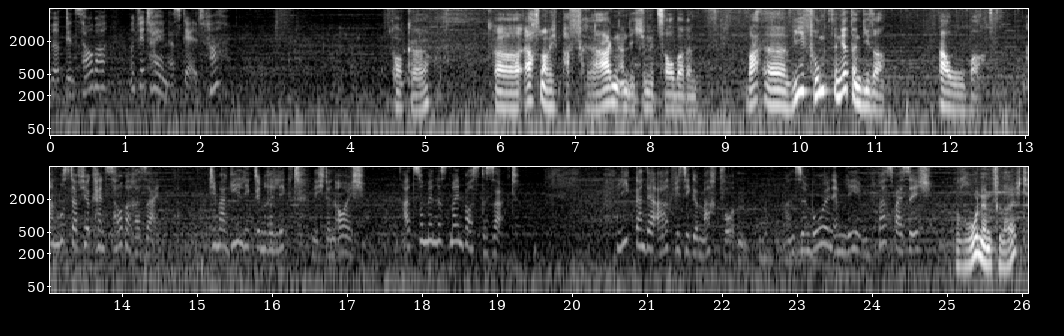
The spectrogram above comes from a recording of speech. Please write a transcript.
wirkt den Zauber und wir teilen das Geld, ha? Okay. Äh, erstmal habe ich ein paar Fragen an dich, junge Zauberin. Wa äh, wie funktioniert denn dieser Zauber? Man muss dafür kein Zauberer sein. Die Magie liegt im Relikt, nicht in euch. Hat zumindest mein Boss gesagt. Liegt an der Art, wie sie gemacht wurden. An Symbolen im Leben, was weiß ich. Runen vielleicht?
